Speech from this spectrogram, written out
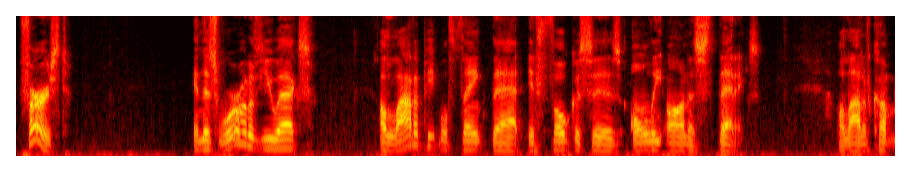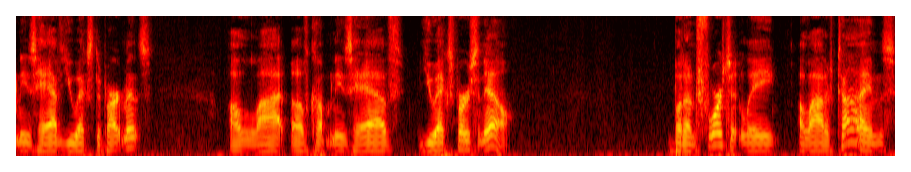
First, in this world of UX, a lot of people think that it focuses only on aesthetics. A lot of companies have UX departments. A lot of companies have UX personnel. But unfortunately, a lot of times,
